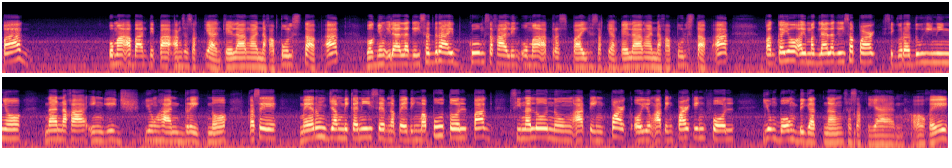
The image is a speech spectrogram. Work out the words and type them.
pag umaabante pa ang sasakyan kailangan naka full stop at Huwag niyong ilalagay sa drive kung sakaling umaatras pa yung sasakyan. Kailangan naka full stop. At pag kayo ay maglalagay sa park, siguraduhin ninyo na naka-engage yung handbrake, no? Kasi meron diyang mechanism na pwedeng maputol pag sinalo nung ating park o yung ating parking fall yung buong bigat ng sasakyan. Okay?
